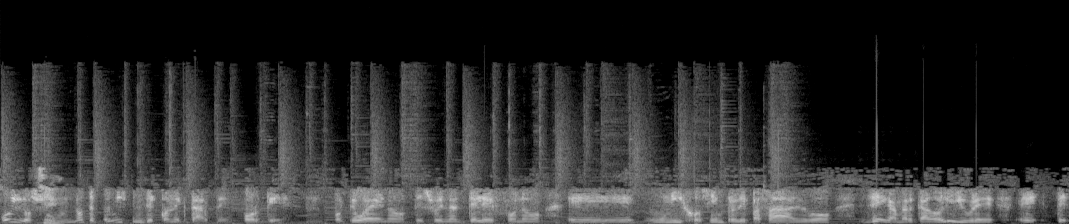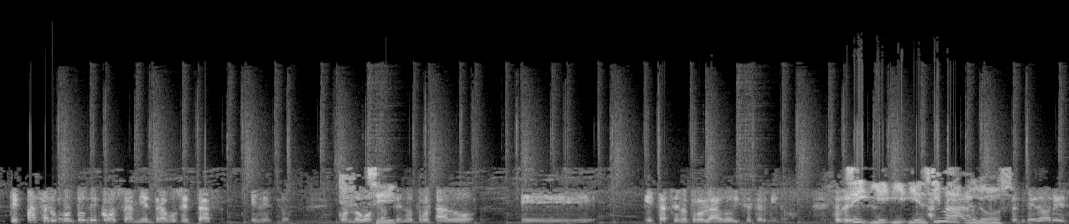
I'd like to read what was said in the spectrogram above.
Hoy los Sí. Zoom no te permiten desconectarte. ¿Por qué? Porque bueno, te suena el teléfono, eh, un hijo siempre le pasa algo, llega a Mercado Libre, eh, te, te pasan un montón de cosas mientras vos estás en esto. Cuando vos Sí. estás en otro lado, eh, estás en otro lado y se terminó. Entonces, Sí, y, encima a los... emprendedores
